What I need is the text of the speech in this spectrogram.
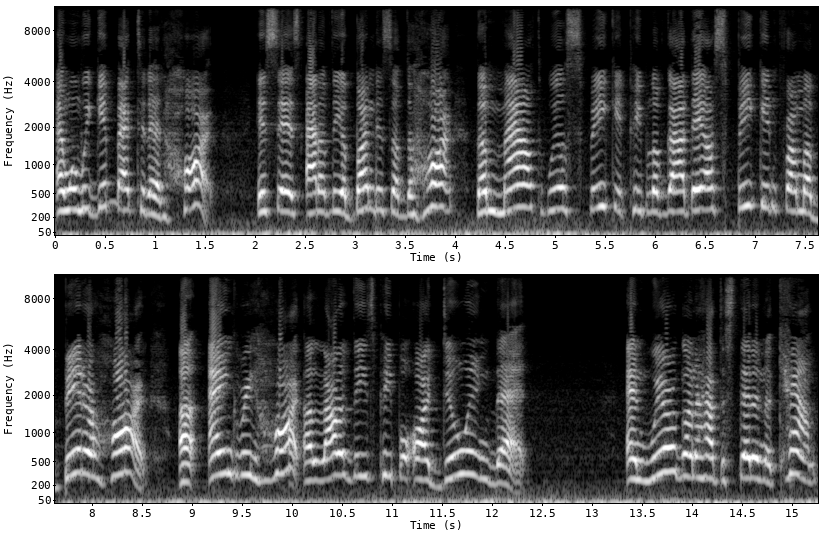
And when we get back to that heart, it says, out of the abundance of the heart, the mouth will speak it, people of God. They are speaking from a bitter heart, an angry heart. A lot of these people are doing that. And we're going to have to stand an account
